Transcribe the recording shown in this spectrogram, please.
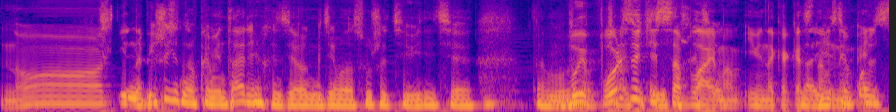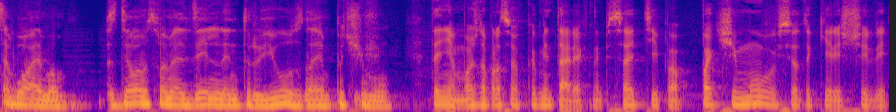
Но И напишите нам в комментариях, где, где вы нас слушаете, видите. Там, вы пользуетесь. Sublime именно как Да, основным? если вы пользуетесь? Sublime, сделаем с вами отдельное интервью, узнаем почему. Да не, можно просто в комментариях написать, типа, почему вы все-таки решили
